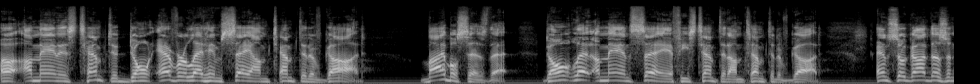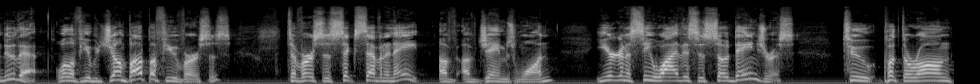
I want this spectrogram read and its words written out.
uh, a man is tempted, don't ever let him say, "I'm tempted of God." Bible says that. Don't let a man say, if he's tempted, "I'm tempted of God." And so God doesn't do that. Well, if you jump up a few verses to verses six, seven, and eight of, of James one, you're going to see why this is so dangerous to put the wrong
